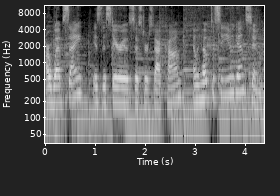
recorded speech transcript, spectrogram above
Our website is thestereosisters.com, and we hope to see you again soon.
